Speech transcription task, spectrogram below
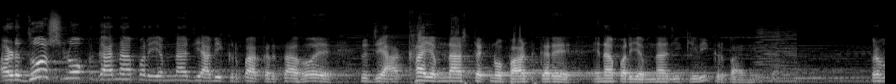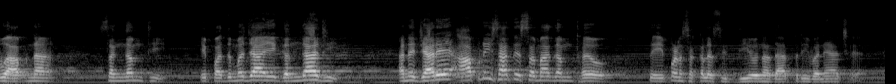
અડધો શ્લોક ગાના પર યમુનાજી આવી કૃપા કરતા હોય, તો જે આખા યમનાષ્ટકનો પાઠ કરે, એના પર યમુનાજી કેવી કૃપા નહીં કરે. પ્રભુ, આપના સંગમથી એ પદ્મજા, એ ગંગાજી, અને જ્યારે આપણી સાથે સમાગમ થયો, તો એ પણ સકલ સિદ્ધિઓના દાત્રી બન્યા છે.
